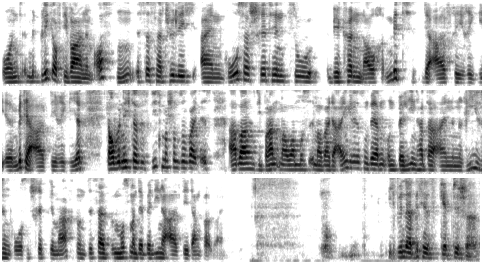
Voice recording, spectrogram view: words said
Und mit Blick auf die Wahlen im Osten ist das natürlich ein großer Schritt hin zu, wir können auch mit der AfD, äh, mit der AfD regieren. Ich glaube nicht, dass es diesmal schon so weit ist, aber die Brandmauer muss immer weiter eingerissen werden und Berlin hat da einen riesengroßen Schritt gemacht und deshalb muss man der Berliner AfD dankbar sein. Ich bin da ein bisschen skeptischer.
